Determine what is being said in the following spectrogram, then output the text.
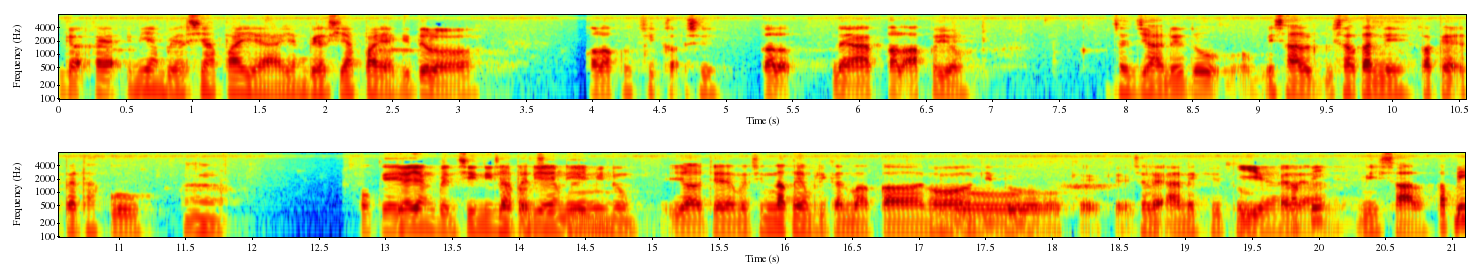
nggak kayak ini yang bayar siapa ya yang bayar siapa ya gitu loh Kalau aku sih kak sih. Kalau nek kalau aku yo janjian itu misal misalkan nih pakai sepedaku. Oke. dia yang bensinin Dia atau dia yang beli bensinin. minum Ya dia yang bensin aku yang belikan makan oh gitu. gitu oke oke Jelek aneh gitu. Iya, Kayak tapi- misal tapi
